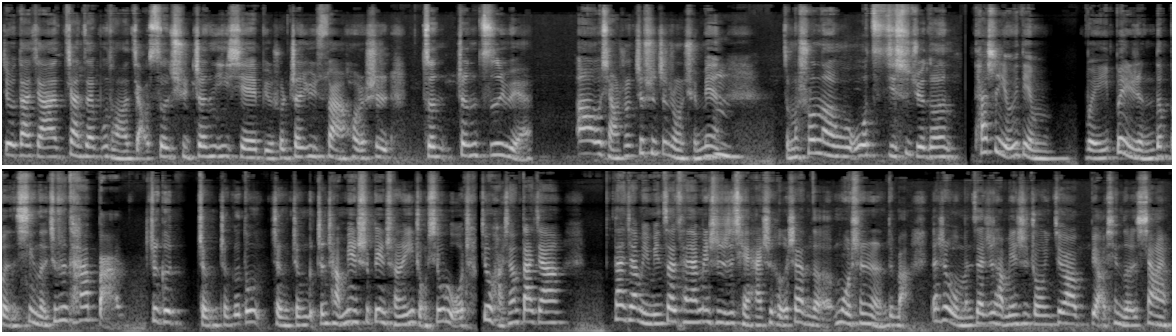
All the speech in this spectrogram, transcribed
就大家站在不同的角色去争一些，比如说争预算或者是争争资源。啊，我想说，就是这种全面，怎么说呢？我我自己是觉得他是有一点违背人的本性的，就是他把这个整整个都整整个整场面试变成了一种修罗场，就好像大家大家明明在参加面试之前还是和善的陌生人，对吧？但是我们在这场面试中就要表现得像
